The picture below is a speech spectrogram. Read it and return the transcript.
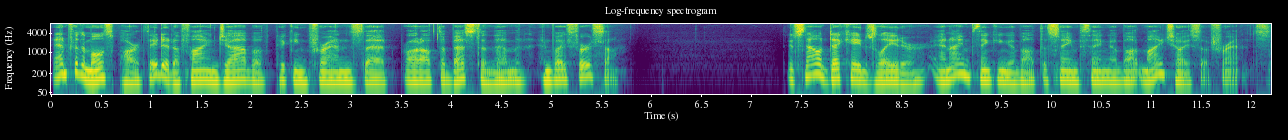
And for the most part, they did a fine job of picking friends that brought out the best in them and vice versa. It's now decades later, and I'm thinking about the same thing about my choice of friends.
